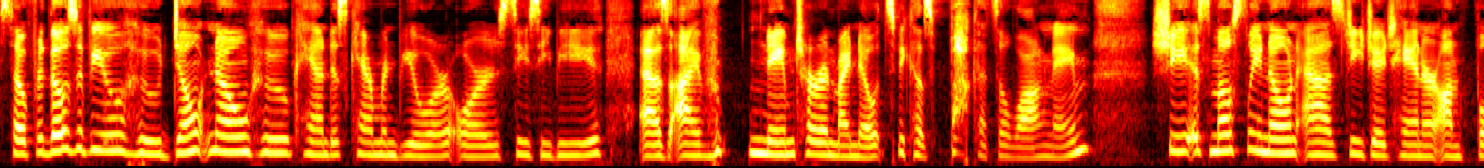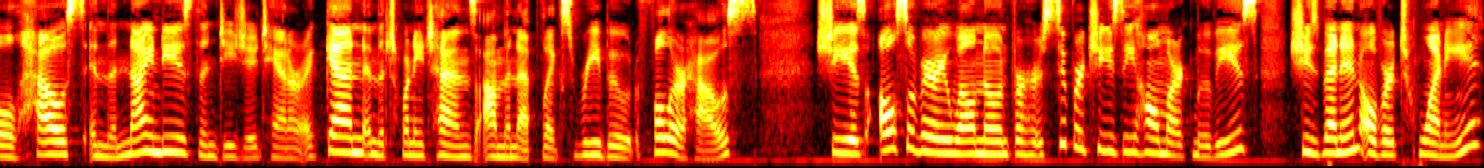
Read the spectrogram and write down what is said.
So, for those of you who don't know who Candace Cameron Bure or CCB, as I've named her in my notes because fuck, that's a long name. She is mostly known as DJ Tanner on Full House in the 90s, then DJ Tanner again in the 2010s on the Netflix reboot Fuller House. She is also very well known for her super cheesy Hallmark movies. She's been in over 20.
